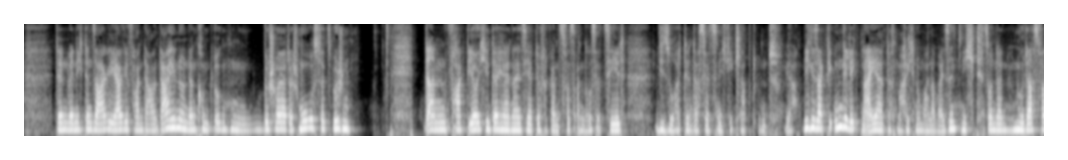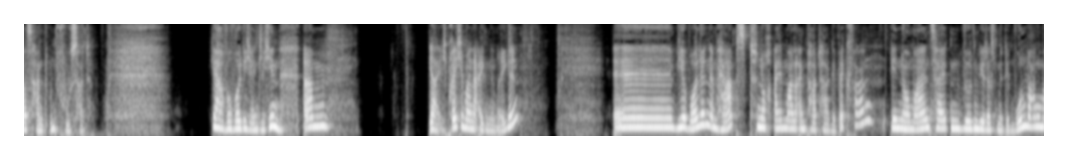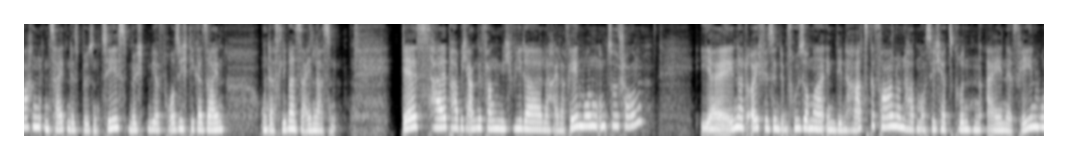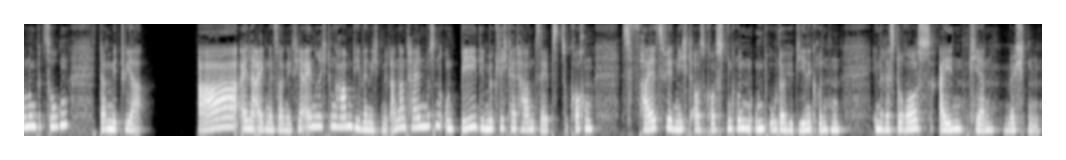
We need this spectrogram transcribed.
Denn wenn ich dann sage, ja, wir fahren da und dahin und dann kommt irgendein bescheuerter Schmorus dazwischen, dann fragt ihr euch hinterher, na, sie hat doch ganz was anderes erzählt. Wieso hat denn das jetzt nicht geklappt? Und ja, wie gesagt, die ungelegten Eier, das mache ich normalerweise nicht, sondern nur das, was Hand und Fuß hat. Ja, wo wollte ich eigentlich hin? Ähm, ja, ich breche meine eigenen Regeln. Äh, wir wollen im Herbst noch einmal ein paar Tage wegfahren. In normalen Zeiten würden wir das mit dem Wohnwagen machen. In Zeiten des bösen Cs möchten wir vorsichtiger sein und das lieber sein lassen. Deshalb habe ich angefangen, mich wieder nach einer Ferienwohnung umzuschauen. Ihr erinnert euch, wir sind im Frühsommer in den Harz gefahren und haben aus Sicherheitsgründen eine Ferienwohnung bezogen, damit wir A, eine eigene Sanitäreinrichtung haben, die wir nicht mit anderen teilen müssen und B, die Möglichkeit haben, selbst zu kochen, falls wir nicht aus Kostengründen und oder Hygienegründen in Restaurants einkehren möchten.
